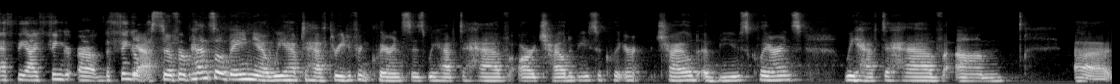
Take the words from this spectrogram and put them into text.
FBI finger, uh, the finger. Yeah. So for Pennsylvania, we have to have three different clearances. We have to have our child abuse clear, child abuse clearance. We have to have um, uh,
